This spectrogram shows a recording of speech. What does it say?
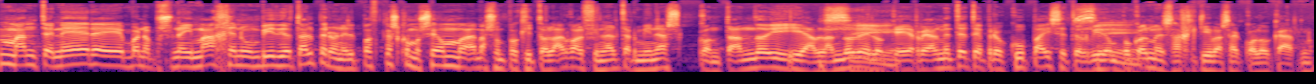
mantener eh, bueno, pues una imagen, un vídeo tal, pero en el podcast como sea un- además un poquito largo, al final terminas contando y hablando Sí. de lo que realmente te preocupa y se te olvida Sí. un poco el mensaje que ibas a colocar. ¿no?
